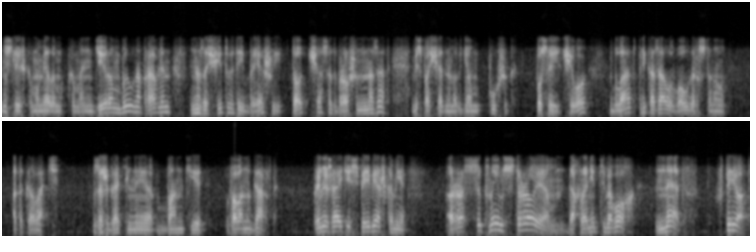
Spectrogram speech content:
не слишком умелым командиром, был направлен на защиту этой бреши и тотчас отброшен назад беспощадным огнем пушек, после чего Блад приказал Волверстону атаковать. Зажигательные банки в авангард. «Приближайтесь с перебежками! Рассыпным строем! Да хранит тебя Бог! Нет! Вперед!»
